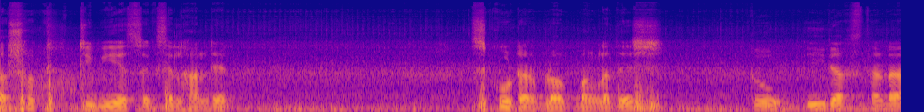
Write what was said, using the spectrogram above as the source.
দর্শক TVS XL hundred scooter block Bangladesh তো এই রাস্তাটা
